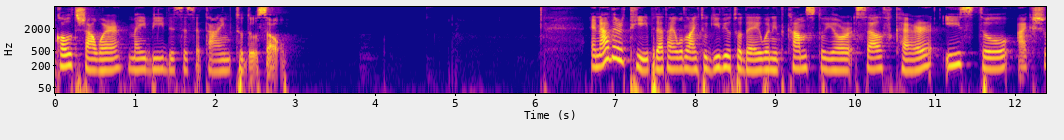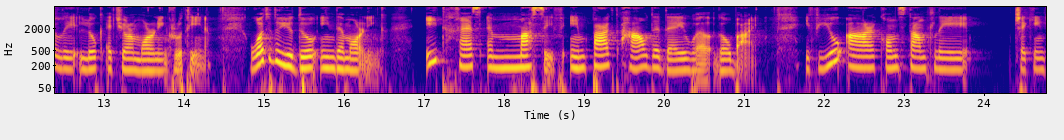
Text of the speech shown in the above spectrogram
cold shower, maybe this is a time to do so. Another tip that I would like to give you today when it comes to your self care is to actually look at your morning routine. What do you do in the morning? It has a massive impact how the day will go by. If you are constantly checking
